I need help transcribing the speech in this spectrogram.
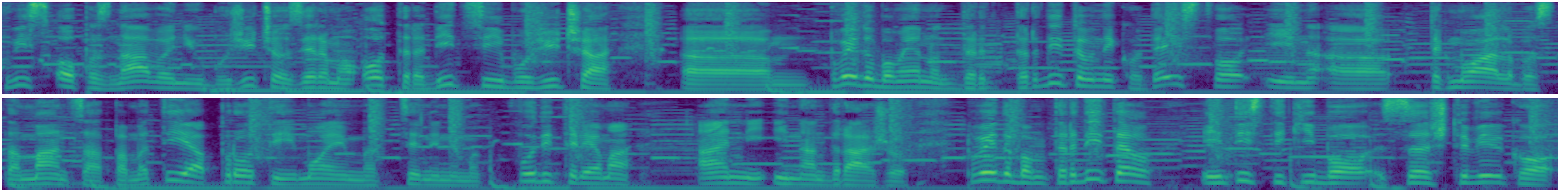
kviz o poznavanju Božiča oziroma o tradiciji Božiča. Um, povedal bom eno trditev, neko dejstvo in uh, tekmovala bosta Manca pa Matija proti mojim cenjenim voditeljema Ani in Andražu. Povedal bom trditev in tisti, ki bo s številko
